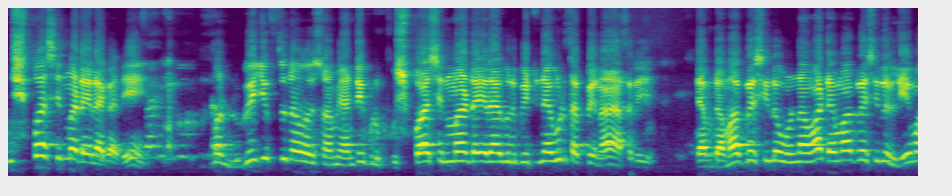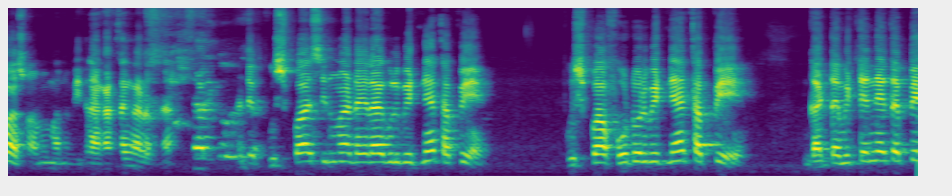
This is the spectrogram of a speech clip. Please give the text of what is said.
Pushpa cinema dialogue అది. మరి నువ్వే చెప్తున్నావు స్వామి. అంటే ఇప్పుడు పుష్ప సినిమా డైలాగులు పెట్టినా కూడా తప్పేనా? అసలు డెమ- డెమోక్రసీలో ఉన్నామా డెమోక్రసీలో లేమా స్వామి? మనం ఇది నాకు అర్థం కాదన్నా అంటే పుష్ప సినిమా డైలాగులు పెట్టినా తప్పే. పుష్ప ఫోటోలు పెట్టినా తప్పే. గడ్డ మిట్టనే తప్పే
